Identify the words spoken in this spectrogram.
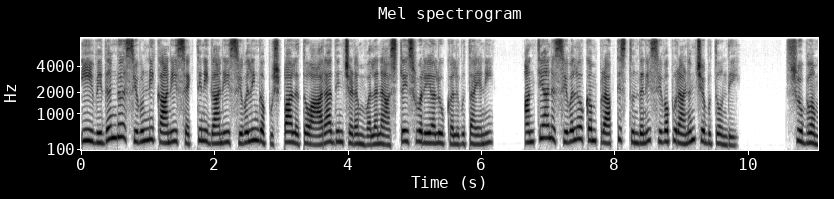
ఈ విధంగా శివుణ్ణి కాని శక్తిని గాని శివలింగ పుష్పాలతో ఆరాధించడం వలన అష్టైశ్వర్యాలు కలుగుతాయని అంత్యాన శివలోకం ప్రాప్తిస్తుందని శివపురాణం చెబుతోంది. శుభం.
